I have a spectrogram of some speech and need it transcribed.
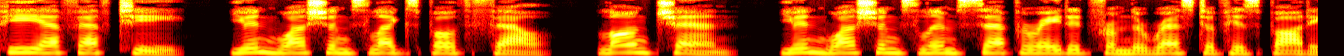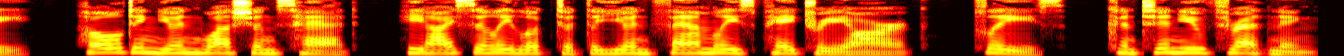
PFFT. Yun Wusheng's legs both fell. Long Chen. Yun Wusheng's limbs separated from the rest of his body. Holding Yun Wusheng's head, he icily looked at the Yun family's patriarch. Please, continue threatening.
